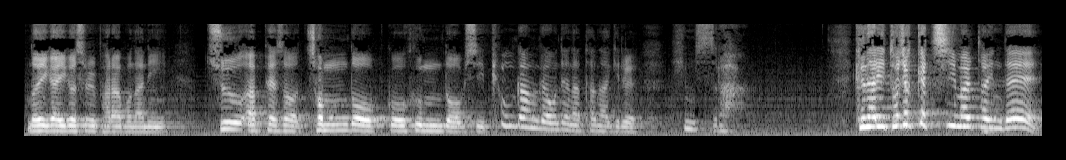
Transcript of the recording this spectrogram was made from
너희가 이것을 바라보나니 주 앞에서 점도 없고 흠도 없이 평강 가운데 나타나기를 힘쓰라. 그날이 도적같이 말터인데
